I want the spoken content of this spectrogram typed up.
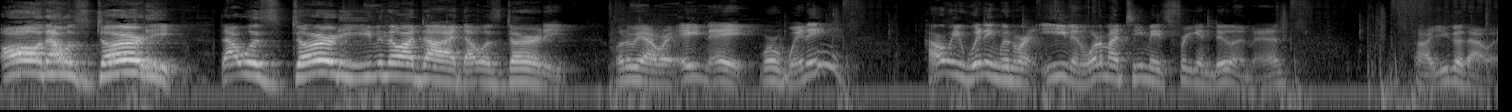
Oh, that was dirty. That was dirty. Even though I died, that was dirty. What are we at? We're 8 and 8. We're winning? How are we winning when we're even? What are my teammates freaking doing, man? Alright, you go that way.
